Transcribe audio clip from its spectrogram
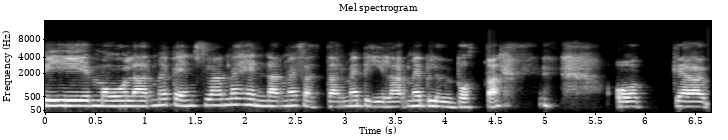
Vi målar med penslar, med händer, med fötter, med bilar, med bluebottar. och Eh,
